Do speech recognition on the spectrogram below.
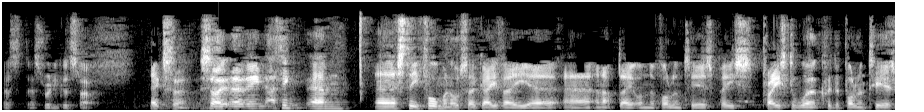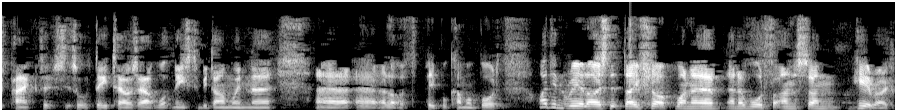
that's that's really good stuff. Excellent. So I mean I think um, uh, Steve Foreman also gave a uh, uh, an update on the volunteers piece, praised the work with the volunteers pack that sort of details out what needs to be done when uh, uh, uh, a lot of people come on board. I didn't realise that Dave Sharp won a, an award for unsung hero.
